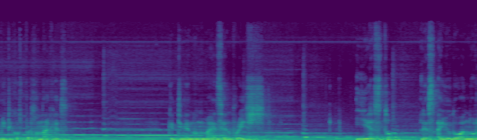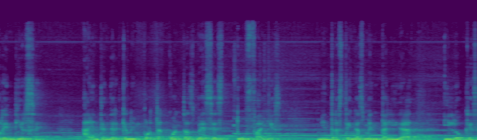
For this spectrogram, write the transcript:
míticos personajes? Que tienen un mindset rich y esto les ayudó a no rendirse, a entender que no importa cuántas veces tú falles, mientras tengas mentalidad y, lo que,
